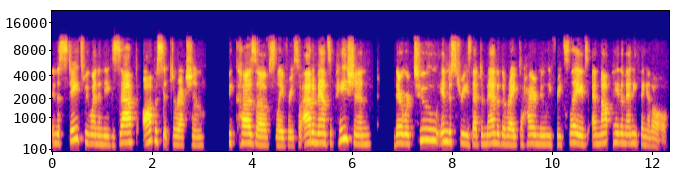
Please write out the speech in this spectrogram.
In the States, we went in the exact opposite direction because of slavery. So at emancipation, there were two industries that demanded the right to hire newly freed slaves and not pay them anything at all.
